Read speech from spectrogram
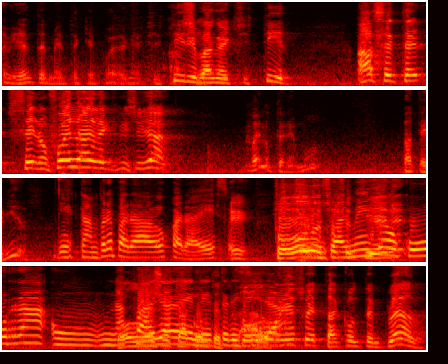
Evidentemente que pueden existir Así y van a existir. Se, te- se nos fue la electricidad. Bueno, tenemos baterías. Están preparados para eso. Eh, todo eso se Eventualmente tiene, ocurra un- una eso falla está de contemplado. electricidad. todo eso está contemplado,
